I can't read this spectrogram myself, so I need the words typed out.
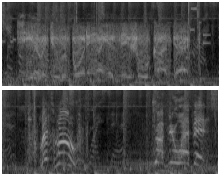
Can't believe Sierra 2 reporting. I have visual contact. Let's move. Drop your weapons!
